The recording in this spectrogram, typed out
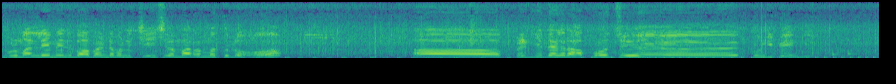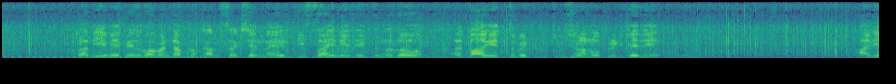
ఇప్పుడు మళ్ళీ ఏమైంది బాబు అంటే మనం చేసిన మరమ్మతులో బ్రిడ్జ్ దగ్గర అప్రోచ్ కుంగిపోయింది. ఇప్పుడు అది ఏమైపోయింది బాబు అంటే అప్పుడు కన్స్ట్రక్షన్ డిజైన్ ఏదైతే ఉన్నదో అది బాగా ఎత్తు పెట్టి చూసినాను బ్రిడ్జ్ అది అది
